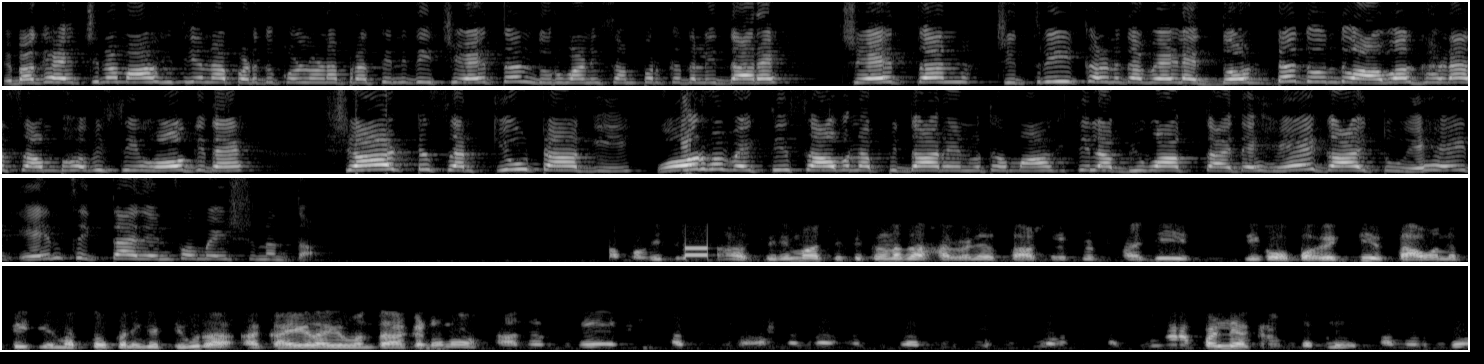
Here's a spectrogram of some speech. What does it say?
ಈ ಬಗ್ಗೆ ಹೆಚ್ಚಿನ ಮಾಹಿತಿಯನ್ನ ಪಡೆದುಕೊಳ್ಳೋಣ. ಪ್ರತಿನಿಧಿ ಚೇತನ್ ದೂರವಾಣಿ ಸಂಪರ್ಕದಲ್ಲಿದ್ದಾರೆ. ಚೇತನ್, ಚಿತ್ರೀಕರಣದ ವೇಳೆ ದೊಡ್ಡದೊಂದು ಅವಘಡ ಸಂಭವಿಸಿ ಹೋಗಿದೆ. ಶಾರ್ಟ್ ಸರ್ಕ್ಯೂಟ್ ಆಗಿ ಓರ್ವ ವ್ಯಕ್ತಿ ಸಾವನ್ನಪ್ಪಿದ್ದಾರೆ ಎನ್ನುವಂತಹ ಮಾಹಿತಿ ಲಭ್ಯವಾಗ್ತಾ ಇದೆ. ಹೇಗಾಯ್ತು? ಏನ್ ಸಿಗ್ತಾ ಇದೆ ಇನ್ಫಾರ್ಮೇಶನ್ ಅಂತ? ಪವಿತ್ರ ಸಿನಿಮಾ ಚಿತ್ರೀಕರಣದ ವೇಳೆ ಶಾರ್ಟ್ ಸರ್ಕ್ಯೂಟ್ ಆಗಿ ಈಗ ಒಬ್ಬ ವ್ಯಕ್ತಿ ಸಾವನ್ನಪ್ಪಿ ಮತ್ತೊಬ್ಬನಿಗೆ ತೀವ್ರ ಗಾಯಗಳಾಗಿರುವಂತಹ ಘಟನೆ ನಡೆದಿದೆ. ರಾಮನಗರ ಆ, ಜಿಲ್ಲಾ ಬಿಡದಿ ಹೋಬಳಿಯ ಜೋಗರಪಳ್ಳಿಯ ಗ್ರಾಮದಲ್ಲಿ ನಡೆದಿದೆ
